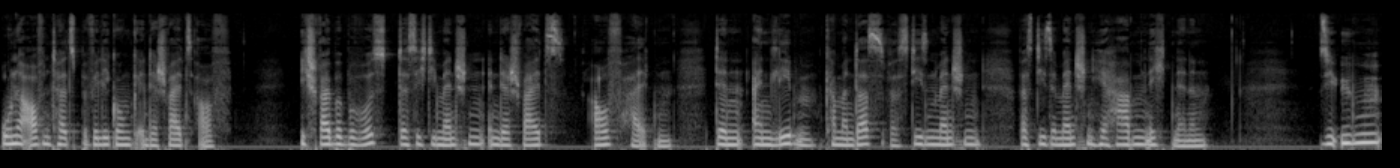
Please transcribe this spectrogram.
ohne Aufenthaltsbewilligung in der Schweiz auf. Ich schreibe bewusst, dass sich die Menschen in der Schweiz aufhalten, denn ein Leben kann man das, was diesen Menschen, was diese Menschen hier haben, nicht nennen. Sie üben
